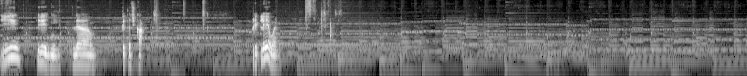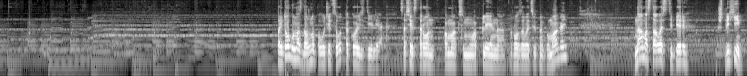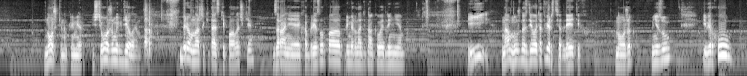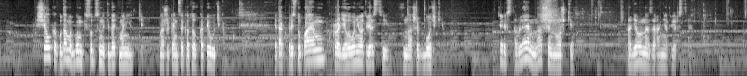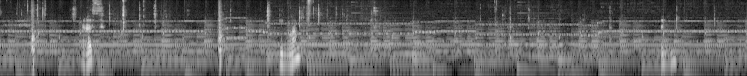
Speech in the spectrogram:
и передний для пятачка. Приклеиваем. По итогу у нас должно получиться вот такое изделие. Со всех сторон по максимуму обклеено розовой цветной бумагой. Нам осталось теперь штрихи. Ножки, например. Из чего же мы их делаем? Берем наши китайские палочки. Заранее я их обрезал по примерно одинаковой длине. И нам нужно сделать отверстие для этих ножек внизу. И вверху щелка, куда мы будем, собственно, кидать монетки. В нашей конце концов копилочка. Итак, приступаем к проделыванию отверстий в нашей бочке. Теперь вставляем наши ножки проделанное заранее отверстие. Раз. Два.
